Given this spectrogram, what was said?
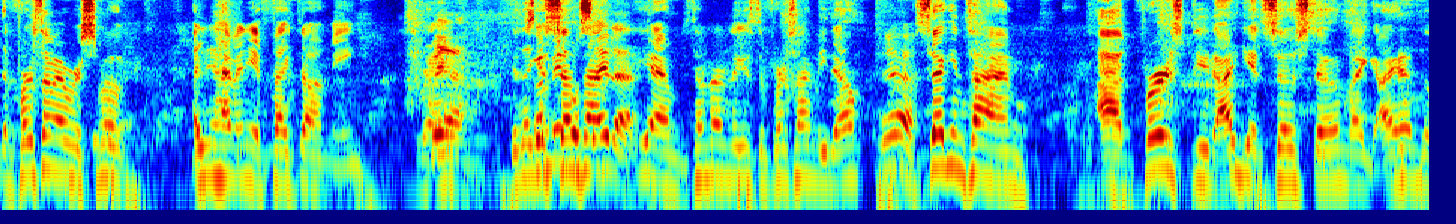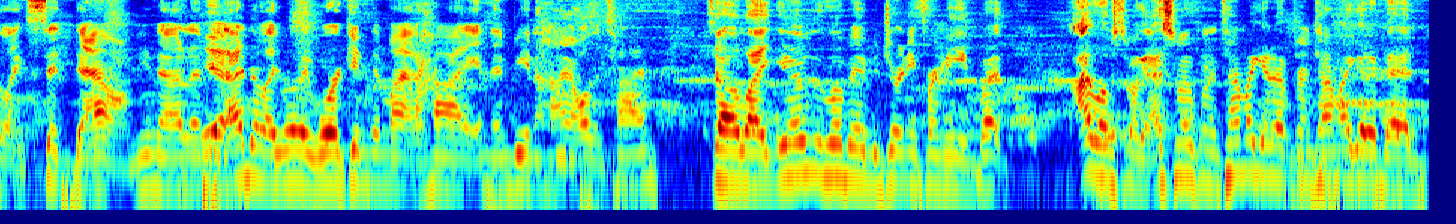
the first time I ever smoked, I didn't have any effect on me. Right? Yeah. I Some people say that. Yeah, sometimes I guess the first time you don't. Yeah. Second time, uh, first, dude, I'd get so stoned, like I had to like sit down. You know what I mean? Yeah. I had to like really work into my high, and then being high all the time. So like, you know, it was a little bit of a journey for me, but I love smoking. I smoke from the time I get up to the time I go to bed.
